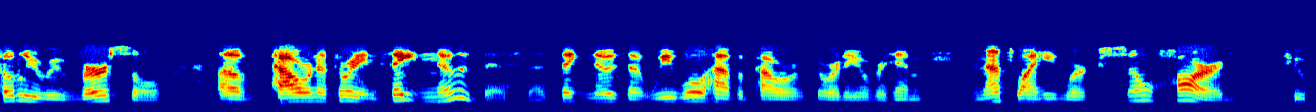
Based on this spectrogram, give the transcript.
totally reversal of power and authority. And Satan knows this. Uh, Satan knows that we will have a power of authority over him. And that's why he works so hard to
